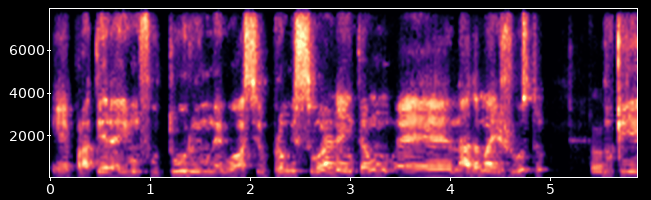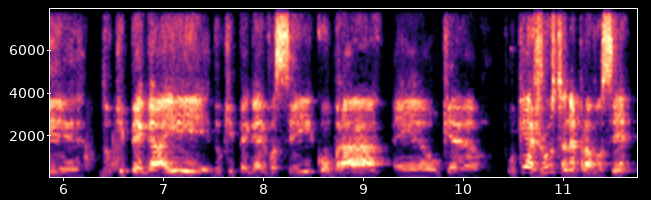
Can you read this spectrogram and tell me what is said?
é, para ter aí um futuro e um negócio promissor, né, então é, nada mais justo do que, do que pegar e do que pegar e você e cobrar é, o, que é, o que é justo, né, para você,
